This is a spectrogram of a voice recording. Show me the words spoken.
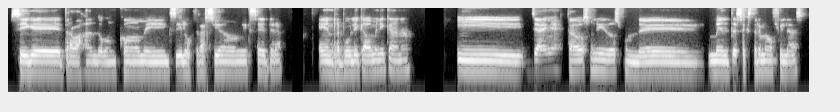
sigue trabajando con cómics, ilustración, etcétera, en República Dominicana y ya en Estados Unidos fundé Mentes Extremófilas,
